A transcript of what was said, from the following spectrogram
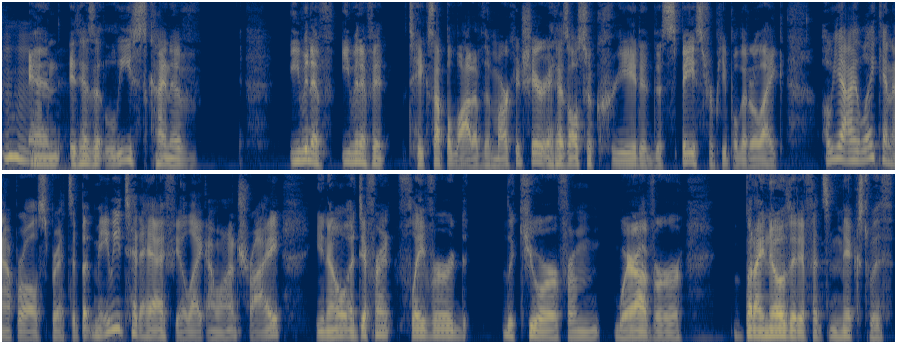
Mm-hmm. And it has at least kind of even if even if it takes up a lot of the market share, it has also created this space for people that are like, oh yeah, I like an Aperol spritz, but maybe today I feel like I want to try, you know, a different flavored liqueur from wherever. But I know that if it's mixed with,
